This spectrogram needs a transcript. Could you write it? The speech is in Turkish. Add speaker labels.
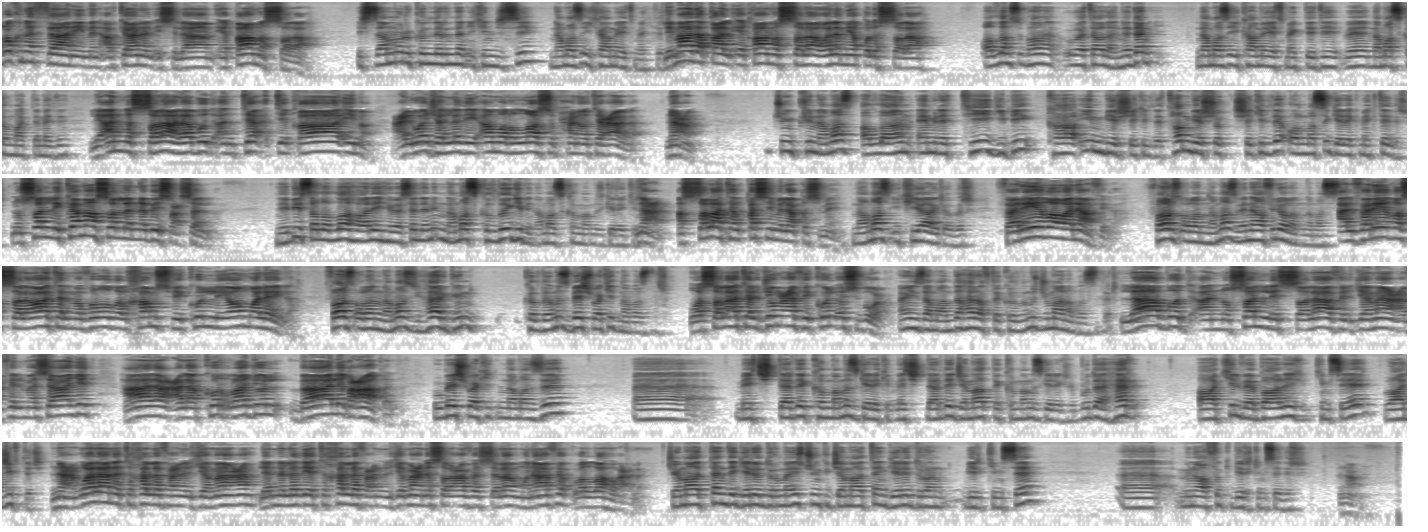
Speaker 1: الركن الثاني من أركان الإسلام إقام الصلاة
Speaker 2: İslam'ın rükünlerinden ikincisi namazı ikame etmektir.
Speaker 1: لماذا قال إقام الصلاة ولم يقل الصلاة
Speaker 2: Allah subhanehu ve teala neden namazı ikame etmek dedi ve namaz kılmak demedi?
Speaker 1: لأن الصلاة لابد أن تأتي قائمة على الوجه الذي أمر الله سبحانه وتعالى نعم
Speaker 2: Çünkü namaz Allah'ın emrettiği gibi kaim bir şekilde, tam bir şekilde olması gerekmektedir.
Speaker 1: Nusalli kema sallen nebi sallallahu aleyhi ve sellem.
Speaker 2: Nebi sallallahu aleyhi ve sellemin namaz kıldığı gibi namaz kılmamız gerekir.
Speaker 1: Naam. As-salaten kasim ila kısmi.
Speaker 2: Namaz ikiye ayrılır.
Speaker 1: Feriza ve nafile.
Speaker 2: Farz olan namaz ve nafile olan namaz.
Speaker 1: El feriza salavat el mefruz el khams fi kulli yevm ve leyle.
Speaker 2: Farz olan namaz her gün kıldığımız beş vakit namazdır.
Speaker 1: Ve salatel cum'a fi kul usbu'.
Speaker 2: Aynı zamanda her hafta kıldığımız cuma namazıdır.
Speaker 1: La bud en nusalli salâ fil cema'a fil mesacid. Hâlâ ala kul racul bâlig âkil.
Speaker 2: Bu beş vakit namazı e, mescitlerde kılmamız gerekir. Mescitlerde cemaatle kılmamız gerekir. Bu da her akil ve bali kimseye vaciptir.
Speaker 1: Naam ve la netehallef anil cema'a. Lenne lezî yetehallef anil cema'a nesal'afe selam münafık. Vallahu a'lem.
Speaker 2: Cemaatten de geri durmayız çünkü cemaatten geri duran bir kimse e, münafık bir kimsedir.
Speaker 1: Nah.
